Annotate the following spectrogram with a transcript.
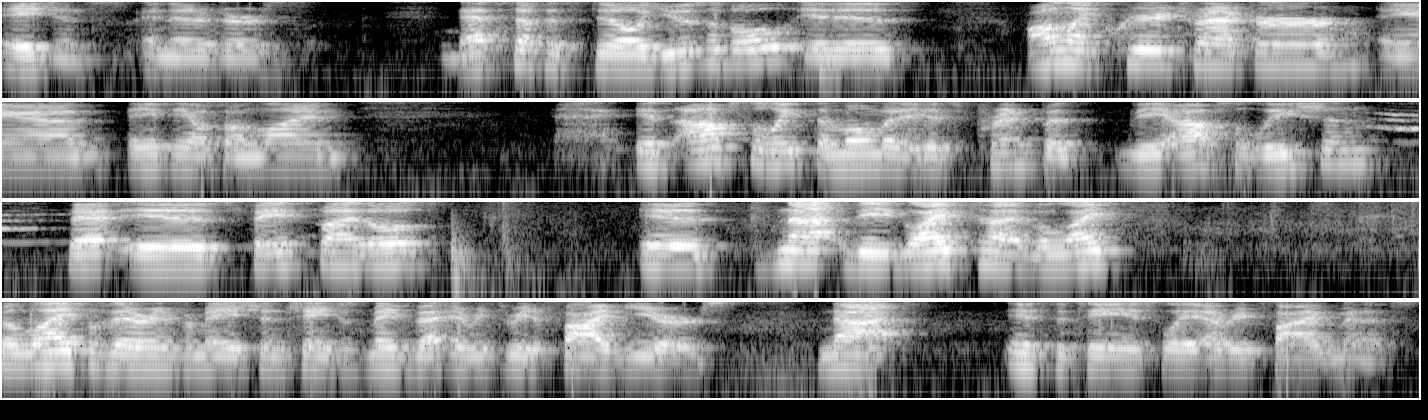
agents and editors. That stuff is still usable. It is, unlike Query Tracker and anything else online, it's obsolete the moment it hits print, but the obsolescence that is faced by those is not the lifetime, the life, the life of their information changes maybe about every three to five years, not instantaneously every five minutes.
